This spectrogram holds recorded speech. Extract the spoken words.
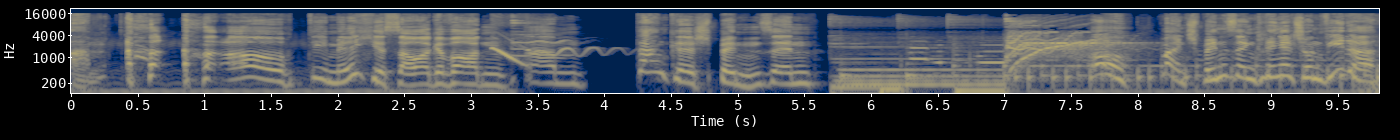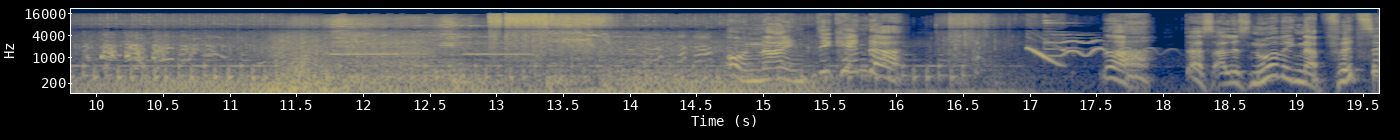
Ähm, oh, die Milch ist sauer geworden. Ähm, danke, Spinnensinn. Oh, mein Spinnensinn klingelt schon wieder. Oh nein, die Kinder! Ah, das alles nur wegen einer Pfütze?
